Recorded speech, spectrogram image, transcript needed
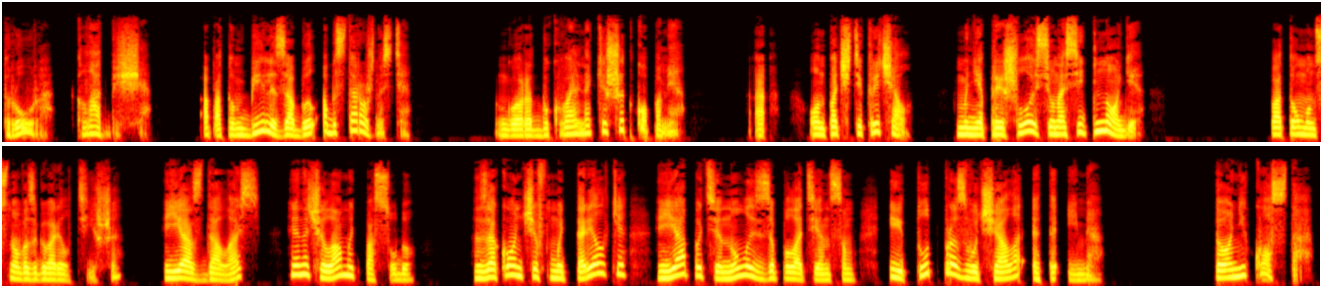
Трура. Кладбище. А потом Билли забыл об осторожности. Город буквально кишит копами. А он почти кричал. Мне пришлось уносить ноги. Потом он снова заговорил тише. Я сдалась и начала мыть посуду. Закончив мыть тарелки, я потянулась за полотенцем, и тут прозвучало это имя. Тони Коста.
